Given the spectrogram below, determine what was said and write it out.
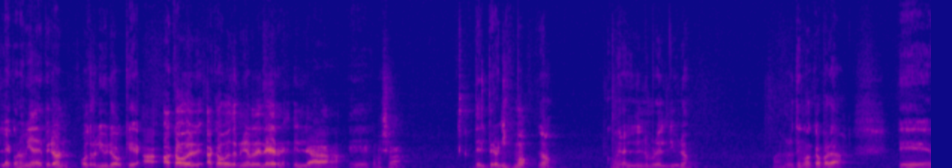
La economía de Perón, otro libro que acabo, de, terminar de leer, la, eh, ¿cómo se llama? Del peronismo, no, ¿cómo era el nombre del libro? Bueno, no lo tengo acá para, eh,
